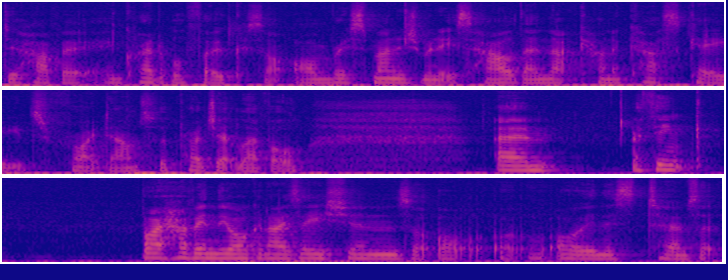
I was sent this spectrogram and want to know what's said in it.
do have an incredible focus on, on risk management. It's how then that kind of cascades right down to the project level. Um, I think by having the organisations or, or, or in this terms like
